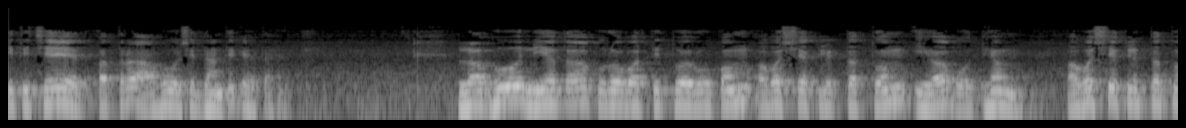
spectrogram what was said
इति चेत अत्र आहु सिद्धांति कहते हैं। लघु नियत पूर्ववर्तित्व रूपम अवश्य क्लिप्तत्व यह बोध्यम। अवश्य क्लिप्तत्व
